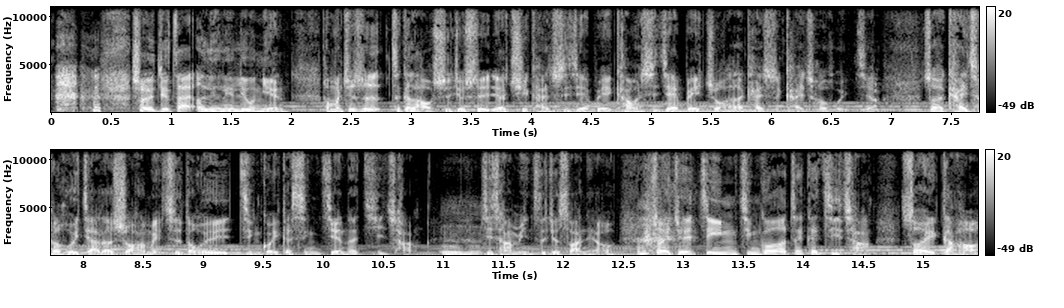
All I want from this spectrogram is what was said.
所以就在二零零六年，他们就是这个老师就是要去看世界杯，看完世界杯之后，他才开始开车回家。所以开车回家的时候，他每次都会经过一个新建的机场，嗯，机场名字就算了。所以就是经经过这个机场，所以刚好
